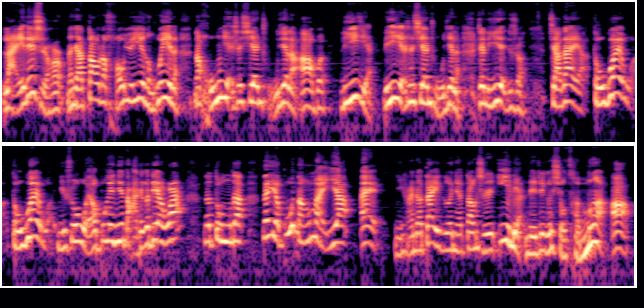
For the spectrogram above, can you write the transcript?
来的时候，那家到了豪爵夜总会了。那红姐是先出去了啊，不，李姐，李姐是先出去了。这李姐就说：“夹带呀，都怪我，都怪我。你说我要不给你打这个电话，那东子那也不能没呀。哎，你看这戴哥呢，当时一脸的这个小沉默啊。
